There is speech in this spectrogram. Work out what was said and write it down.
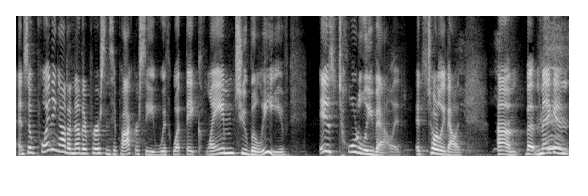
And so pointing out another person's hypocrisy with what they claim to believe is totally valid. It's totally valid. Um, but Megan,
